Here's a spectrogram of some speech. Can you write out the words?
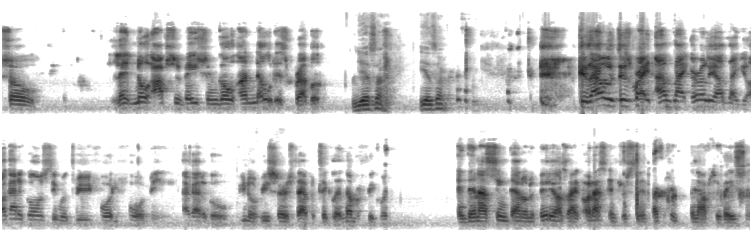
So let no observation go unnoticed, brother. Yes, sir. Yes, sir. Because I was just right. I was like earlier, I was like, yo, I gotta go and see what 344 means. I gotta go, you know, research that particular number frequency. And then I seen that on the video. I was like, oh, that's interesting. That's an observation.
